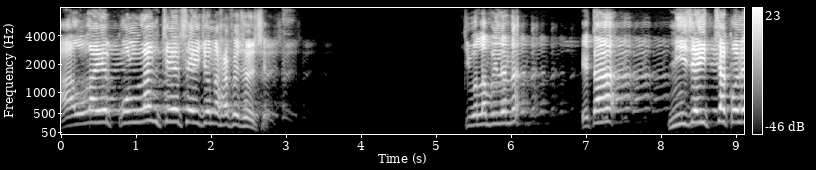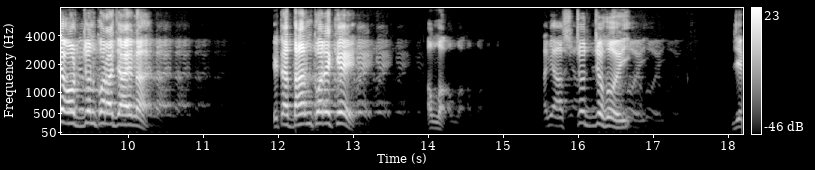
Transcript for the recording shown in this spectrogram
আল্লাহ এর কল্যাণ চেয়েছে, এই জন্য হাফেজ হয়েছে। কি বললাম বুঝলেন না? এটা নিজে ইচ্ছা করলে অর্জন করা যায় না। এটা দান করে কে? আল্লাহ। আমি আশ্চর্য হই যে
